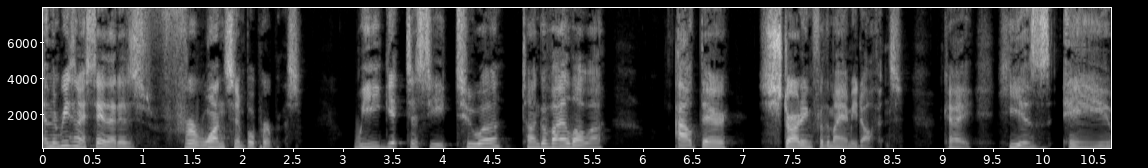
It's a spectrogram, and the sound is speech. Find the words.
And the reason I say that is for one simple purpose. We get to see Tua Tagovailoa out there starting for the Miami Dolphins. Okay. He is a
